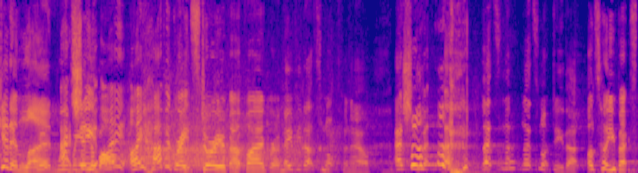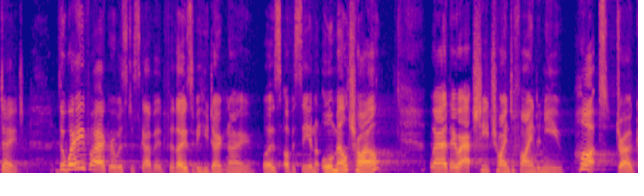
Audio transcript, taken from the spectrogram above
Get in line. We'll be in Actually. I, I have a great story about Viagra. Maybe that's not for now. Actually, let's, not, let's not do that. I'll tell you backstage. The way Viagra was discovered, for those of you who don't know, was obviously an all male trial where they were actually trying to find a new heart drug.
